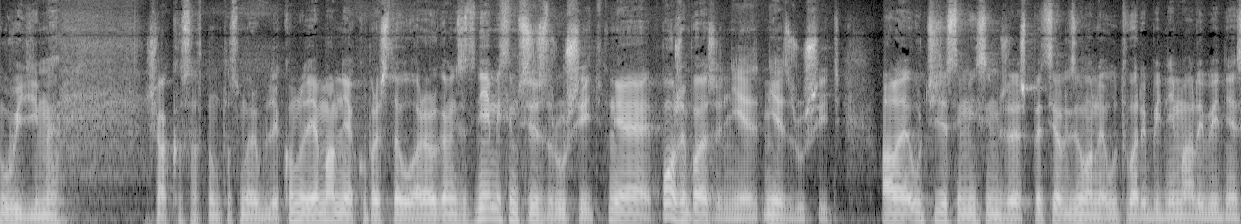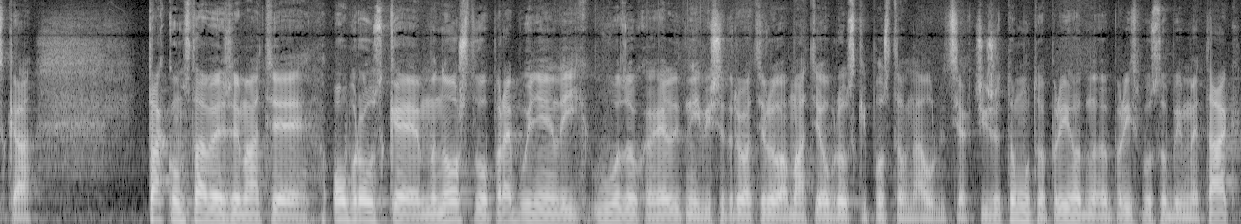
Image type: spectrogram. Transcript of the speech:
Uvidíme že ako sa v tomto smere bude konať. Ja mám nejakú predstavu o reorganizácii. Nemyslím si, že zrušiť. Nie, môžem povedať, že nie, nie zrušiť. Ale určite si myslím, že špecializované útvary by nemali byť dneska v takom stave, že máte obrovské množstvo prebudnelých v úvodzovkách elitných vyšetrovateľov a máte obrovský postav na uliciach. Čiže tomuto prispôsobíme tak,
